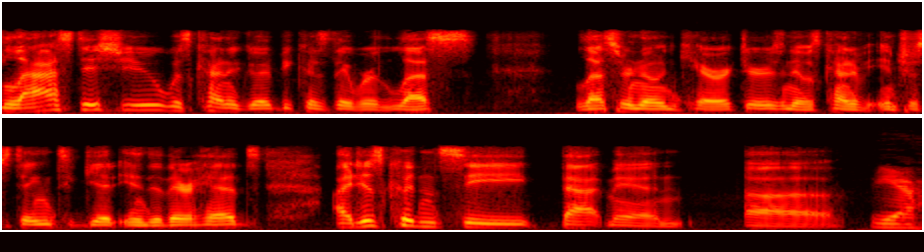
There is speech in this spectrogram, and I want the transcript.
last issue was kind of good because they were less lesser known characters, and it was kind of interesting to get into their heads. I just couldn't see Batman. Uh, yeah.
